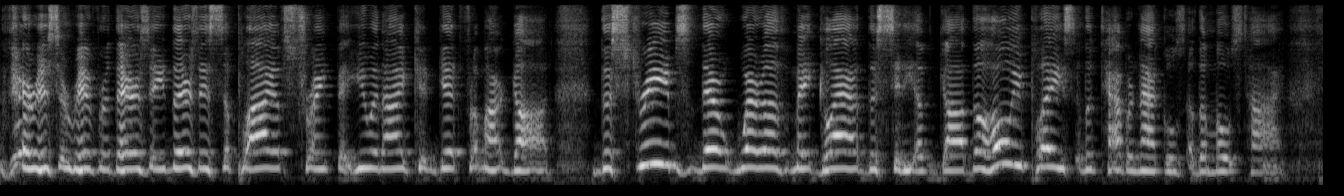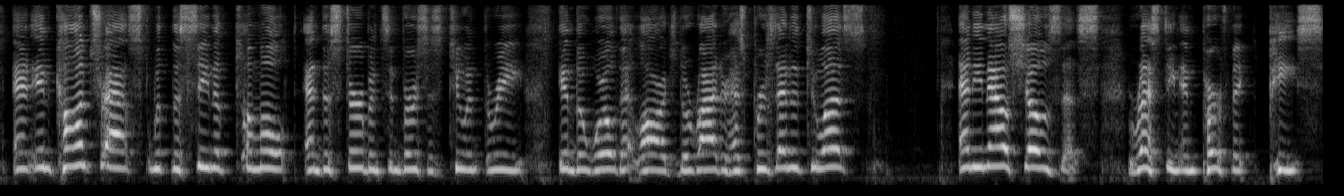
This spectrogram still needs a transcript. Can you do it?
There is a river. There's a there's a supply of strength that you and I can get from our God. The streams there whereof make glad the city of God, the holy place of the tabernacles of the Most High. And in contrast with the scene of tumult and disturbance in verses 2 and 3 in the world at large, the writer has presented to us and he now shows us resting in perfect peace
